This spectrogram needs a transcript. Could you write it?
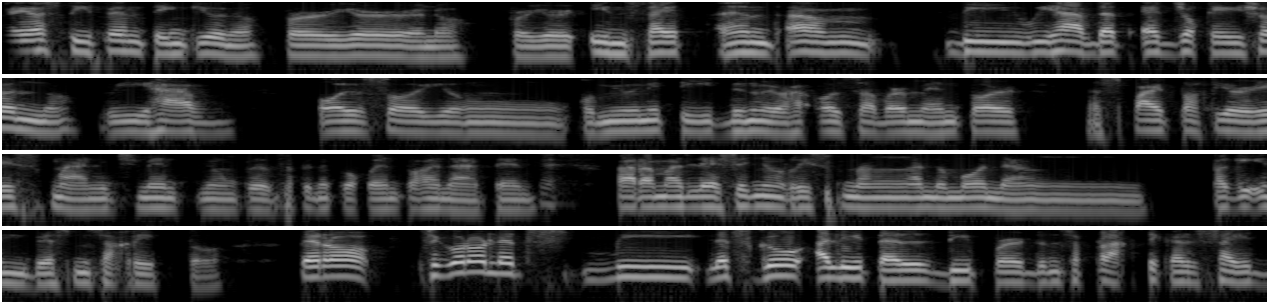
Kaya Stephen, thank you no for your ano for your insight and um the we have that education no. We have also yung community, then we also have our mentor. as part of your risk management yung sa pinagkukwentuhan natin Yes. para ma-lessen yung risk ng ano mo ng pag invest mo sa crypto. Pero siguro let's be let's go a little deeper dun sa practical side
